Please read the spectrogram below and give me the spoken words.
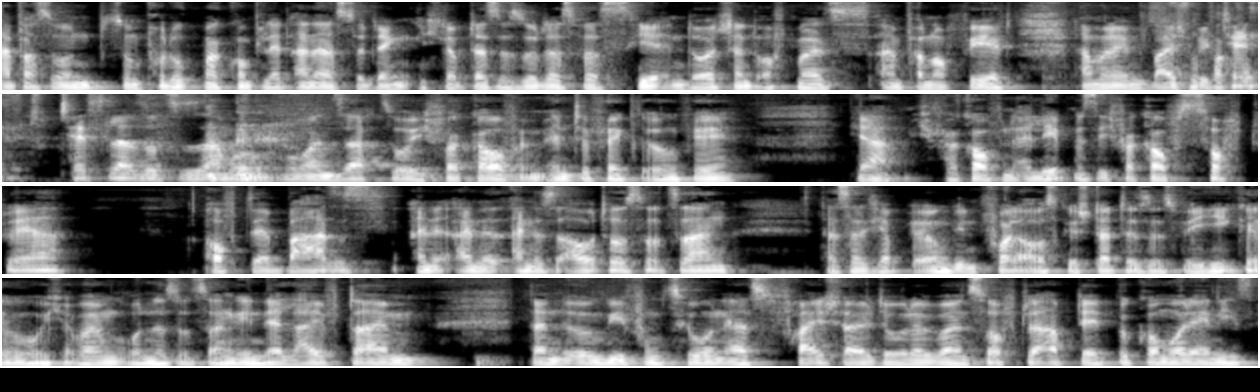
einfach so ein, so ein Produkt mal komplett anders zu denken. Ich glaube, das ist so das, was hier in Deutschland oftmals einfach noch fehlt. Da haben wir ein Beispiel so Tes Tesla sozusagen, wo, wo man sagt, so, ich verkaufe im Endeffekt irgendwie, ja, ich verkaufe ein Erlebnis, ich verkaufe Software auf der Basis eine, eine, eines Autos sozusagen. Das heißt, ich habe irgendwie ein voll ausgestattetes Vehikel, wo ich aber im Grunde sozusagen in der Lifetime dann irgendwie Funktionen erst freischalte oder über ein Software-Update bekomme oder ähnliches.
